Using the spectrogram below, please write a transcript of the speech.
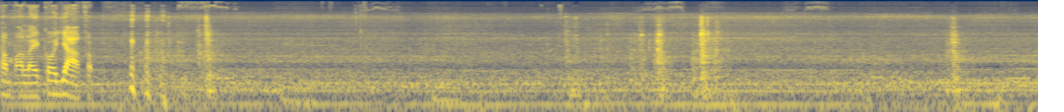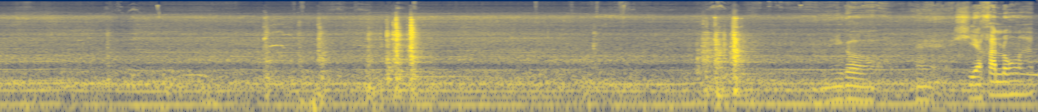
ทำอะไรก็ยากครับ นี่ก็เอ่อเขี่ยคันลงแล้วครับ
